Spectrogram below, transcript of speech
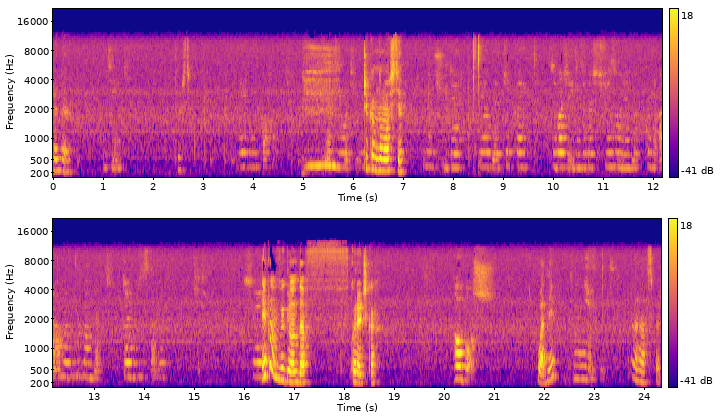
René. Dzięki. Też cię- nie. Czekam na moście. Już idę, jadę, czekaj. Zobaczę, idę zobaczyć fryzurę dla konia, ale on ładnie wygląda. Jak on wygląda w, w koreczkach? O Boż. Ładnie? Niezbyt. Aha, super.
